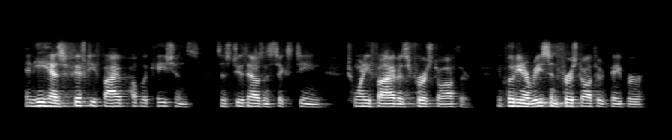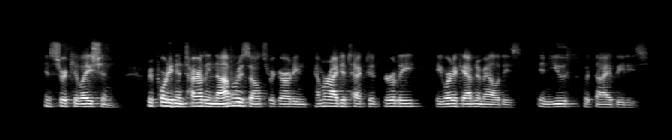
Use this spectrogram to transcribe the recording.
And he has 55 publications since 2016, 25 as first author, including a recent first authored paper in circulation, reporting entirely novel results regarding MRI detected early aortic abnormalities in youth with diabetes.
